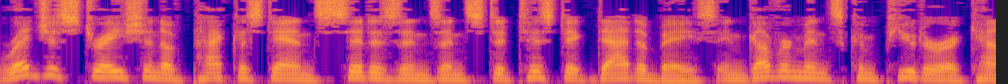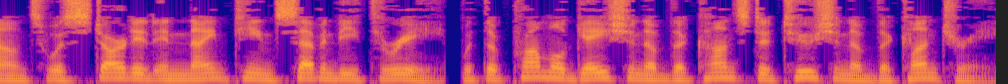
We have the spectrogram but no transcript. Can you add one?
Registration of Pakistan's citizens and statistic database in government's computer accounts was started in 1973, with the promulgation of the constitution of the country.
